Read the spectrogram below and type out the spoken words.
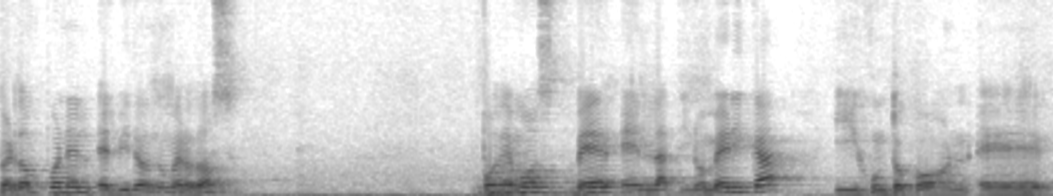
perdón, pon el, video número 2, podemos ver en Latinoamérica y junto con eh,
